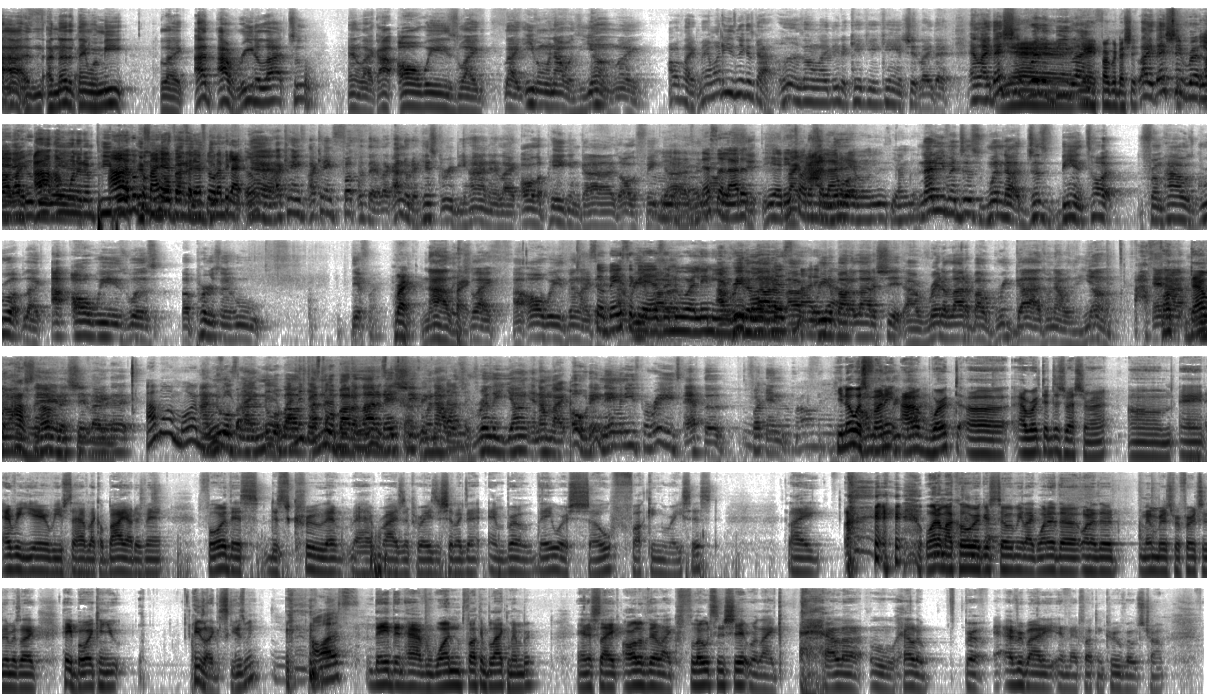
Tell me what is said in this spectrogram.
I another thing with me, like I I read a lot too, and like I always like like even when I was young, like I was like, man, why these niggas got hoods on like they the KKK and shit like that, and like that shit really be you like. ain't fuck with that shit. Like that shit really, Yeah, I, that like do be I, I'm one of them people. I don't ever put my you know hands up for that floor. I'd be like, ugh. yeah, I can't, I can't fuck with that. Like I know the history behind it, like all the pagan guys, all the fake yeah, guys. and that's a that lot of shit. yeah. They Like, taught us I a lot of that when we was younger. Not even just when the just being taught from how I was grew up. Like I always was a person who different Right. knowledge. Right. Like I always been like that. So basically, as about a New Orleanian, I read a lot of I read Gras. about a lot of shit. I read a lot about Greek gods when I was young. I fuck I, that- you know what I I'm love that shit, shit like that. I want more movies I knew about like I knew that. About I knew about a lot of that shit when I was really young, and I'm like, oh, they naming these parades after fucking. You know what's Roman funny? I gods. worked uh I worked at this restaurant um and every year we used to have like a buyout event for this this crew that, that had rides and parades and shit like that. And bro, they were so fucking racist. Like one of my coworkers told me like one of the one of the members referred to them as like, "Hey boy, can you?" He's like, "Excuse me." Pause. they didn't have one fucking black member, and it's like all of their like floats and shit were like hella, ooh, hella, bro. Everybody in that fucking crew votes Trump.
